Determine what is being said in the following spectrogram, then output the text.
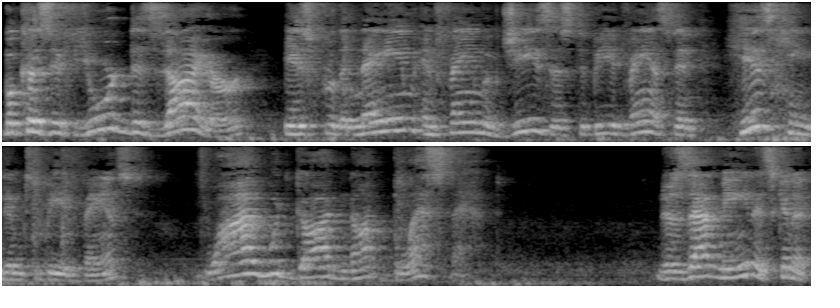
Because if your desire is for the name and fame of Jesus to be advanced and his kingdom to be advanced, why would God not bless that? Does that mean it's going to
